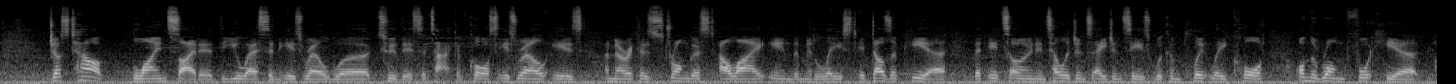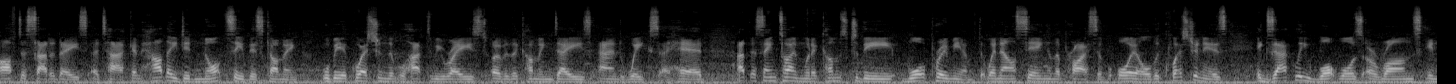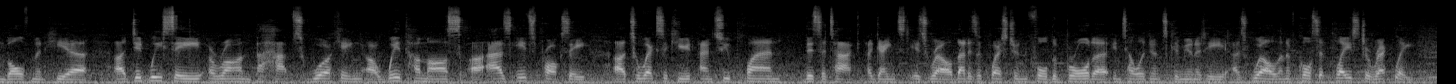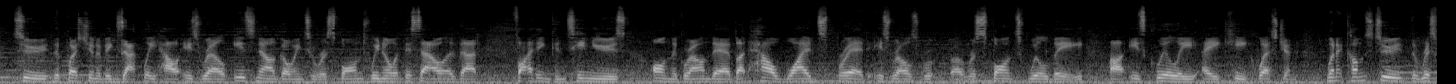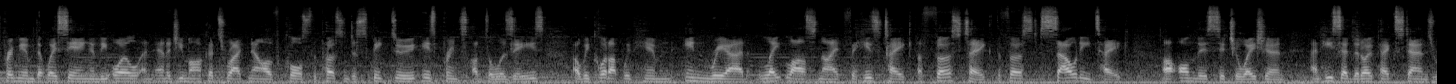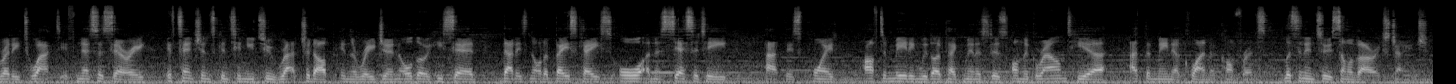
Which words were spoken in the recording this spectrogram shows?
just how blindsided the US and Israel were to this attack. Of course, Israel is America's strongest ally in the Middle East. It does appear that its own intelligence agencies were completely caught on the wrong foot here after Saturday's attack, and how they did not see this coming will be a question that will have to be raised over the coming days and weeks ahead. At the same time, when it comes to the war premium that we're now seeing in the price of oil, the question is exactly what was Iran's involvement here? Uh, did we see Iran perhaps working uh, with Hamas uh, as its proxy uh, to execute and to plan this attack against Israel? That is a question for the broader intelligence community as well. And of course, it plays directly to the question of exactly how Israel is now going to respond. We know at this hour that fighting continues on the ground there, but how widespread Israel's re- uh, response will be uh, is clearly a key question. When it comes to the risk premium that we're seeing in the oil and energy markets right now, of course, the person to speak to is Prince Abdulaziz. Uh, we caught up with him in Riyadh late last night for his take, first take, the first Saudi take uh, on this situation. And he said that OPEC stands ready to act if necessary if tensions continue to ratchet up in the region, although he said that is not a base case or a necessity at this point after meeting with OPEC ministers on the ground here at the MENA Climate Conference. Listening to some of our exchange.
